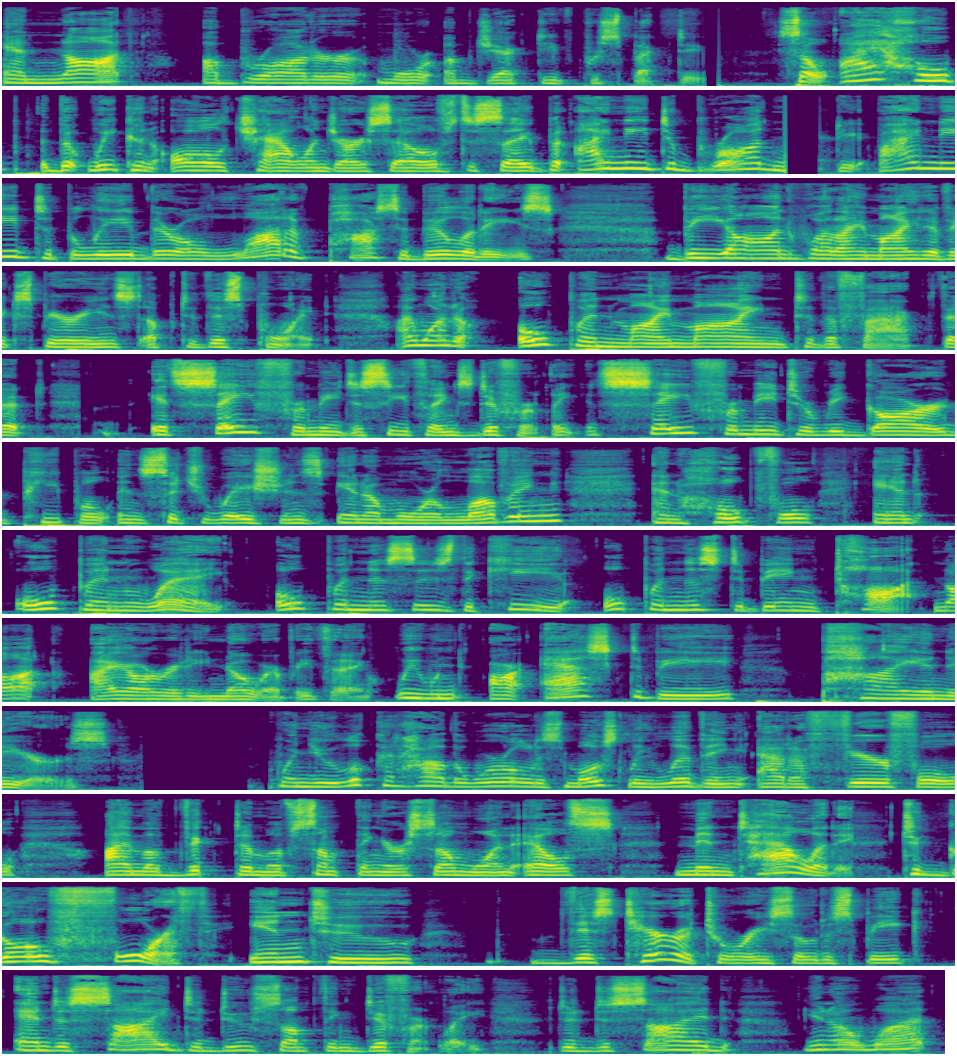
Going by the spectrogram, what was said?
and not a broader, more objective perspective. So I hope that we can all challenge ourselves to say, but I need to broaden. I need to believe there are a lot of possibilities beyond what I might have experienced up to this point. I want to open my mind to the fact that it's safe for me to see things differently. It's safe for me to regard people in situations in a more loving and hopeful and open way. Openness is the key. Openness to being taught, not I already know everything. We are asked to be pioneers. When you look at how the world is mostly living at a fearful, I'm a victim of something or someone else mentality, to go forth into this territory, so to speak, and decide to do something differently, to decide, you know what?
